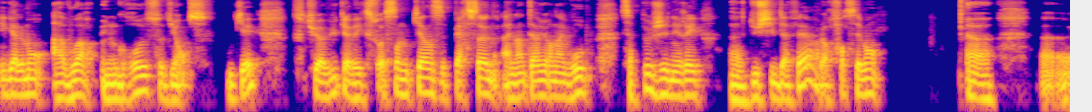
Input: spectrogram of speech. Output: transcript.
également à avoir une grosse audience. Ok? Tu as vu qu'avec 75 personnes à l'intérieur d'un groupe, ça peut générer euh, du chiffre d'affaires. Alors forcément, euh, euh,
